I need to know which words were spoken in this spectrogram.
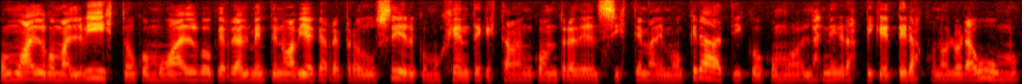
como algo mal visto, como algo que realmente no había que reproducir, como gente que estaba en contra del sistema democrático, como las negras piqueteras con olor a humo.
